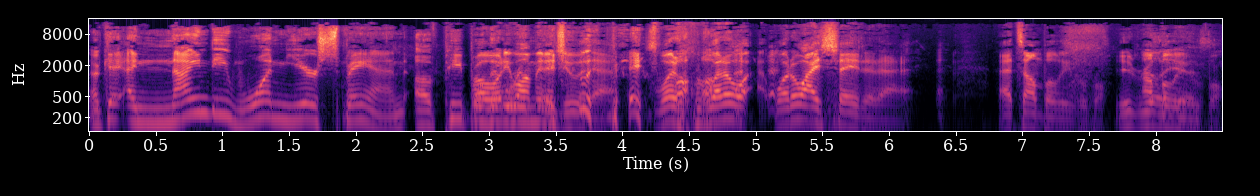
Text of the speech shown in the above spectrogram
Okay, a 91 year span of people. Bro, that what do you were want me to do with that? What, what, do I, what do I say to that? That's unbelievable. It really unbelievable.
